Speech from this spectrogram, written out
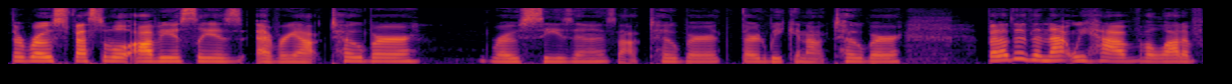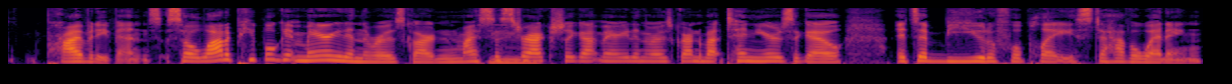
the Rose Festival, obviously, is every October. Rose season is October, third week in October. But other than that, we have a lot of private events. So a lot of people get married in the Rose Garden. My sister Mm. actually got married in the Rose Garden about 10 years ago. It's a beautiful place to have a wedding.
